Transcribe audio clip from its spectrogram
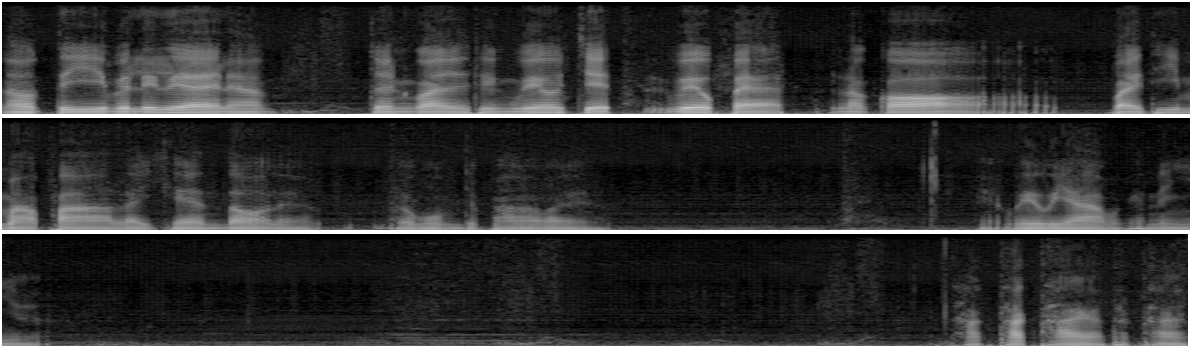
เราตีไปเรื่อยๆนะครับ จนกว่าจะถึงเวลเจ็ดเวลแปดแล้วก็ไปที่หมาป่าไรแคนต่อเลยครับเดี๋ยวผมจะพาไปเวลยากเหมือนกันนะเนี่ยทักทักทายกันทักทาย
